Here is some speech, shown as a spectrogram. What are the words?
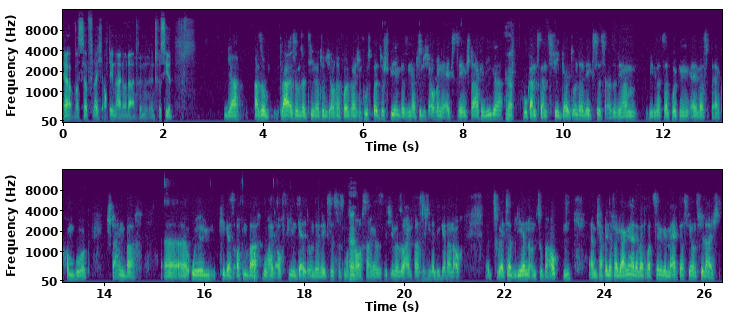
ja, was ja vielleicht auch den einen oder anderen interessiert. Ja, also klar ist unser Ziel natürlich auch erfolgreichen Fußball zu spielen. Wir sind natürlich auch in einer extrem starken Liga, ja. wo ganz, ganz viel Geld unterwegs ist. Also wir haben, wie gesagt, Saarbrücken, Elversberg, Homburg, Steinbach, äh, Ulm, Kickers Offenbach, wo halt auch viel Geld unterwegs ist. Das muss ja. man auch sagen. Es ist nicht immer so einfach, sich in der Liga dann auch äh, zu etablieren und zu behaupten. Ähm, ich habe in der Vergangenheit aber trotzdem gemerkt, dass wir uns vielleicht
